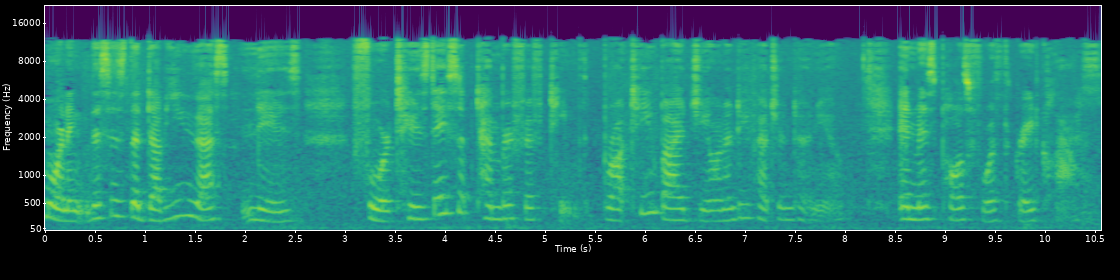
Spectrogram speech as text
morning. This is the WES News for Tuesday, September 15th, brought to you by Gianna Di Petrantonio and Miss Paul's fourth grade class.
